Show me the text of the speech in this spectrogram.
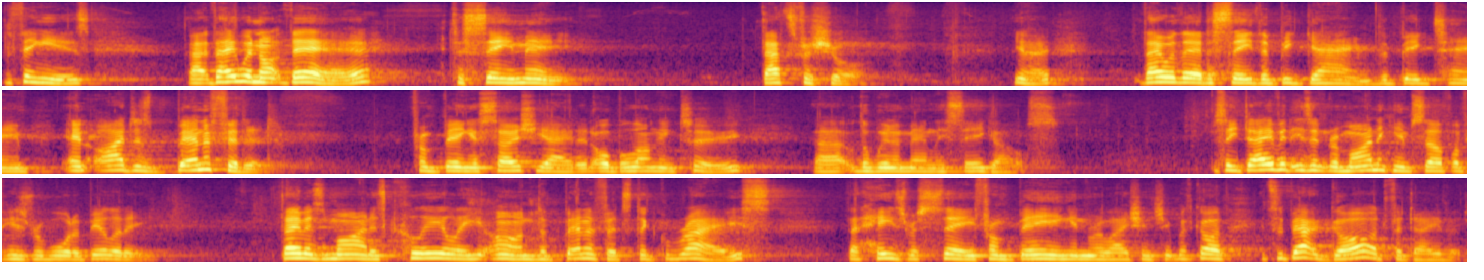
The thing is, uh, they were not there to see me. That's for sure. You know, they were there to see the big game, the big team, and I just benefited from being associated or belonging to uh, the Wynnum Manly Seagulls. See, David isn't reminding himself of his rewardability. David's mind is clearly on the benefits, the grace that he's received from being in relationship with God. It's about God for David.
